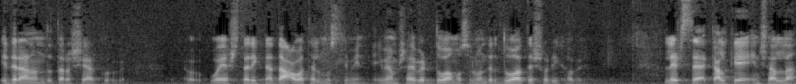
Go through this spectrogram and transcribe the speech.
ঈদের আনন্দ তারা শেয়ার করবে। ওয়াশ তারিখ না দাওয়াত আল মুসলিমিন। ইমাম সাহেবের দোয়া, মুসলমানদের দোয়াতে শরিক হবে। লেটস কালকে ইনশাল্লাহ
